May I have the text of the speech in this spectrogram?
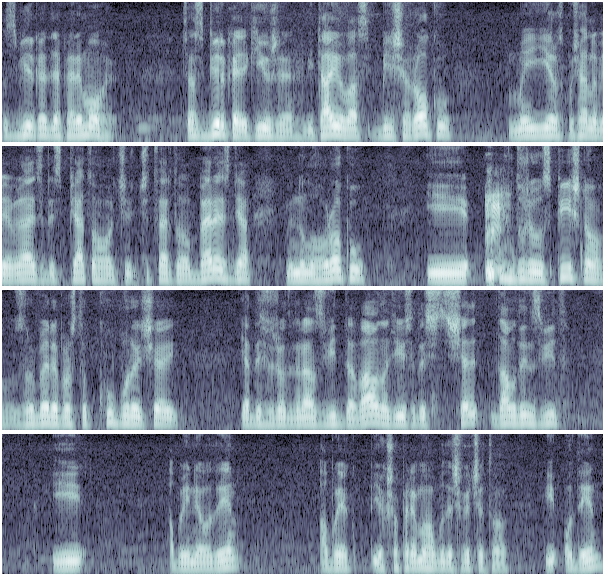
збірка для перемоги. Ця збірка, якій вже вітаю вас більше року. Ми її розпочали, виявляється, десь 5 чи 4 березня минулого року. І дуже успішно зробили просто купу речей. Я десь вже один раз звіт давав, надіюся, десь ще дам один звіт. І або і не один, або як, якщо перемога буде швидше, то і один.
